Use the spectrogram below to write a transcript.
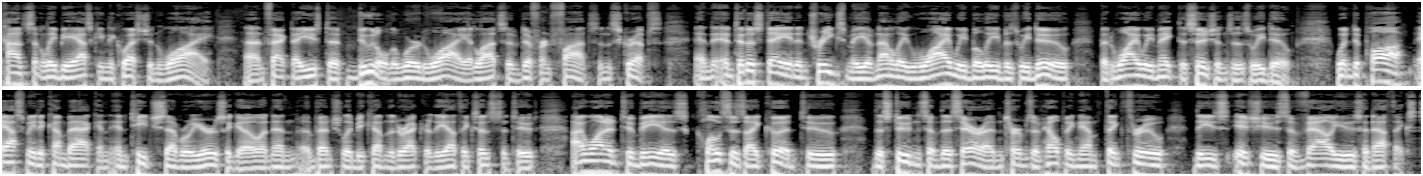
constantly be asking the question why. Uh, in fact, I used to doodle the word why in lots of different fonts and scripts. And, and to this day, it intrigues me of not only why we believe as we do, but why we make decisions as we do. When DePauw asked me to come back and, and teach several years ago and then eventually become the director of the Ethics Institute, I wanted to be as close as I could to the students of this era in terms of helping them think through these issues of values and ethics.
